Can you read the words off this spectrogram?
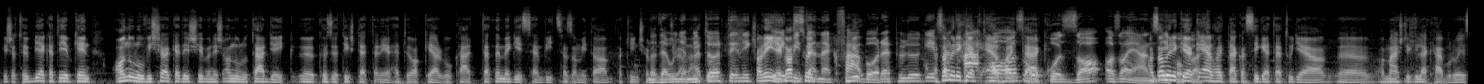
és a többieket egyébként Anulu viselkedésében és Anulu tárgyai között is tetten érhető a kergokát. Tehát nem egészen vicc az, amit a, a kincs, Na de ugye mi történik? És a lényeg Építenek az, hogy fából repülőgépet, az amerikaiak hát, elhagyták, az okozza az ajándékokat. Az amerikaiak elhagyták a szigetet, ugye a, a második világháború és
